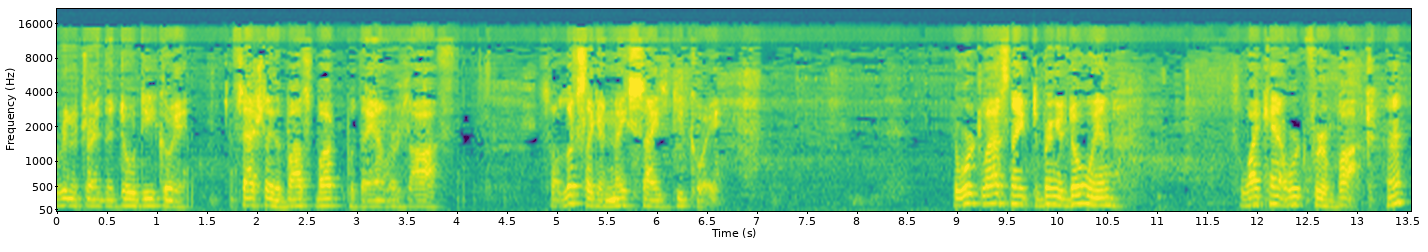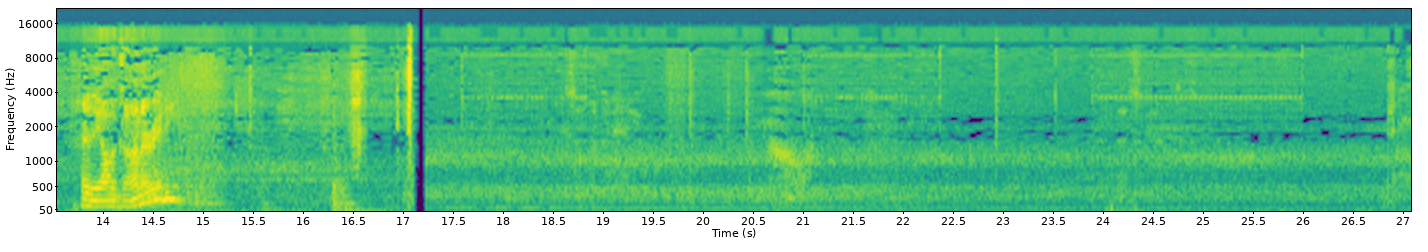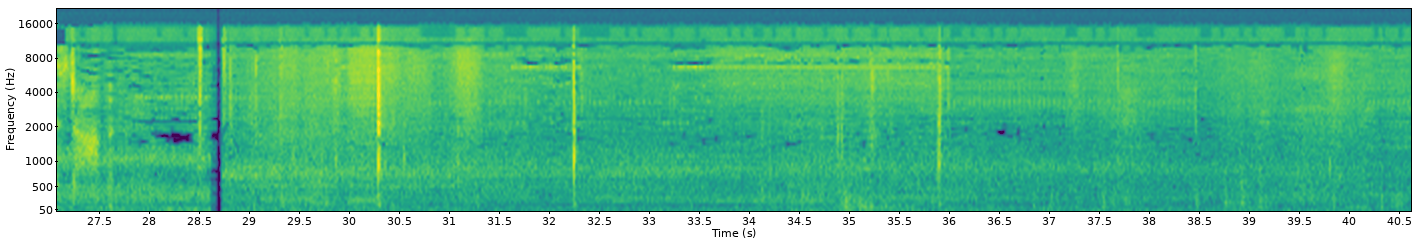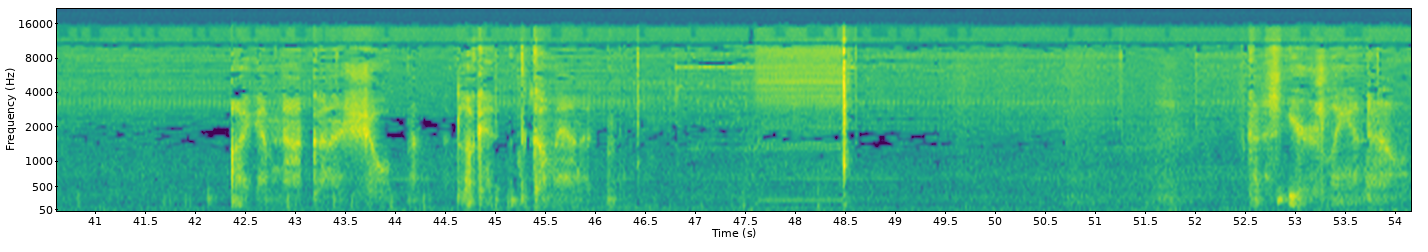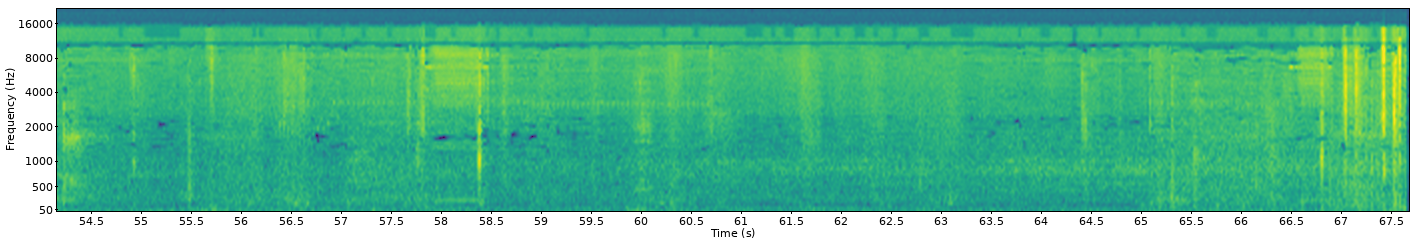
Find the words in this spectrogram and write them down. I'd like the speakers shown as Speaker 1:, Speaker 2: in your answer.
Speaker 1: We're going to try the doe decoy. It's actually the boss buck with the antlers off. So it looks like a nice sized decoy. It worked last night to bring a doe in. So why can't it work for a buck, huh? Are they all gone already? ears later.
